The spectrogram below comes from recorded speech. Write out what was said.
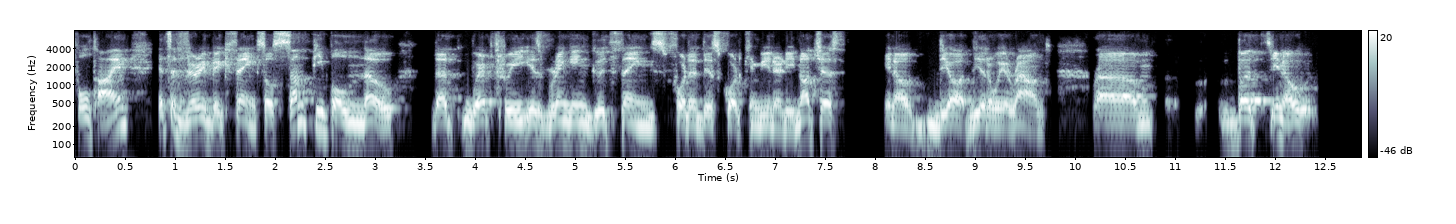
full time, it's a very big thing. So some people know that Web3 is bringing good things for the Discord community, not just you know the the other way around. Um, but you know,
